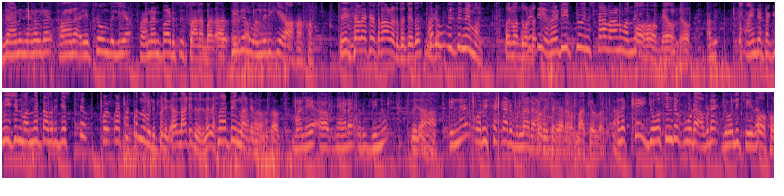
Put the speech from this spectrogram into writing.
ഇതാണ് ഞങ്ങളുടെ ഫാന ഏറ്റവും വലിയ fan and pad system. Material ഹാ ഇത് ഇൻസ്റ്റാളേഷൻ എത്ര നാളെടുക്കും ചെയ്ത്? അത് വിത്തിൻ എ മന്ത്. ഒരു മന്ത് കൊണ്ട്? റെഡി ടു ഇൻസ്റ്റാൾ ആണ് വന്നിരിക്കുന്നത്. Okay okay okay. അത് അതിന്റെ ടെക്നീഷ്യൻ വന്നിട്ട് അവർ ജസ്റ്റ് പെട്ടെന്ന് വിടും പിടി ആ, നാട്ടിൽ നിന്ന് വരുന്നല്ലേ? നാട്ടിൽ നിന്ന് നാട്ടിൽ നിന്ന് ഓക്കെ. മല ഞങ്ങളുടെ ഒരു ബിനു ആ, പിന്നെ ഒറീസക്കാർ പിള്ളേരാണ്. ഒറീസക്കാരാണ് ബാക്കിയുള്ളവർ. അതൊക്കെ ജോസിന്റെ കൂടെ അവിടെ ജോലി ചെയ്ത ഓഹോ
